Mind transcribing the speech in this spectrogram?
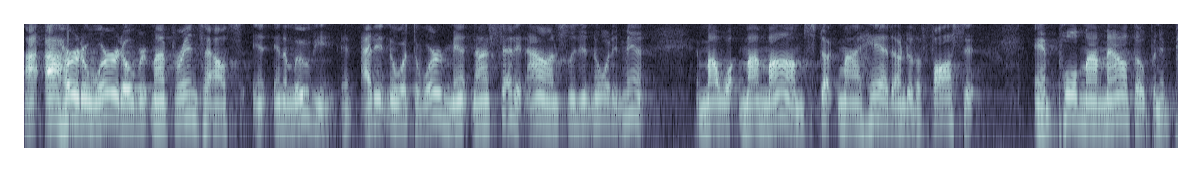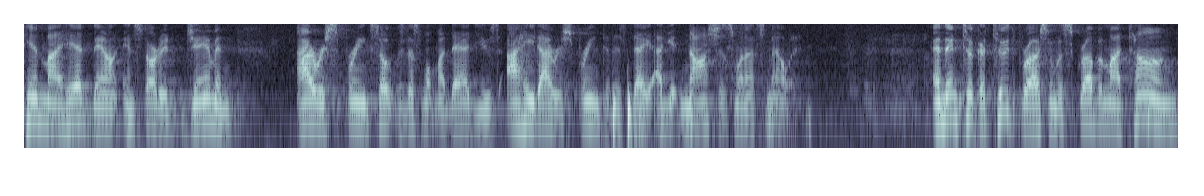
I, I, heard a word over at my friend's house in, in, a movie, and I didn't know what the word meant, and I said it. And I honestly didn't know what it meant. And my, my mom stuck my head under the faucet and pulled my mouth open and pinned my head down and started jamming Irish Spring soap because that's what my dad used. I hate Irish Spring to this day. I get nauseous when I smell it. And then took a toothbrush and was scrubbing my tongue.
